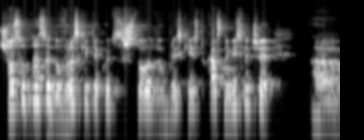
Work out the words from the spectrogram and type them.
Що се отнася до връзките, които съществуват в Близкия изток, аз не мисля, че а,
